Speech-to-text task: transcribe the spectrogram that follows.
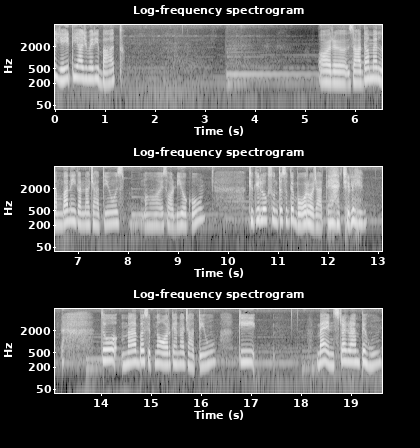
तो यही थी आज मेरी बात। और, ज़्यादा मैं लंबा नहीं करना चाहती हूँ इस इस ऑडियो को, क्योंकि लोग सुनते सुनते बोर हो जाते हैं एक्चुअली तो मैं बस इतना और कहना चाहती हूँ कि मैं इंस्टाग्राम पे हूँ।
